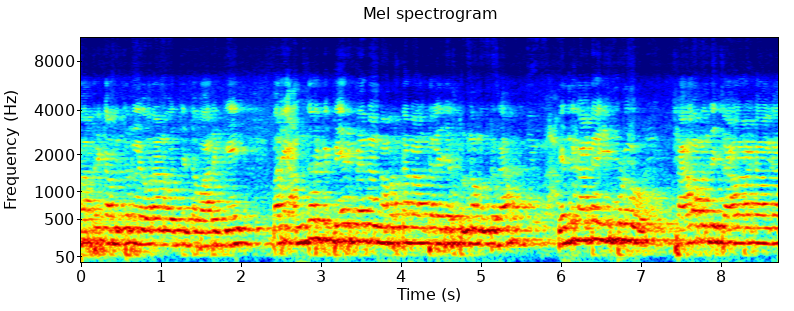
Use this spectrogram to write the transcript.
పత్రికా మిత్రులు ఎవరైనా వచ్చిన వారికి మరి అందరికీ పేరు పేరున నమస్కారాలు తెలియజేస్తున్నా ముందుగా. ఎందుకంటే ఇప్పుడు చాలామంది చాలా రకాలుగా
